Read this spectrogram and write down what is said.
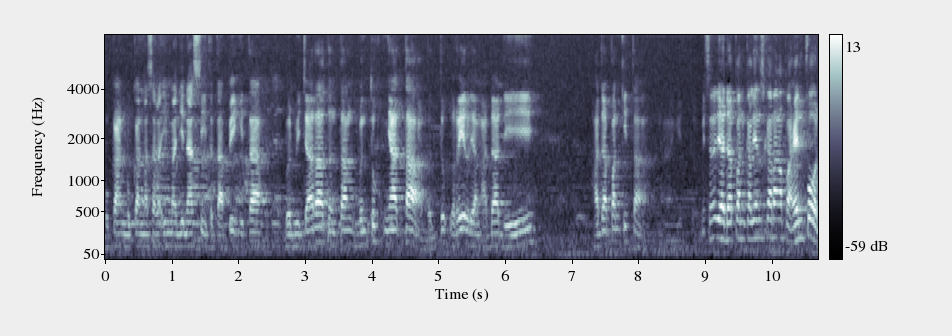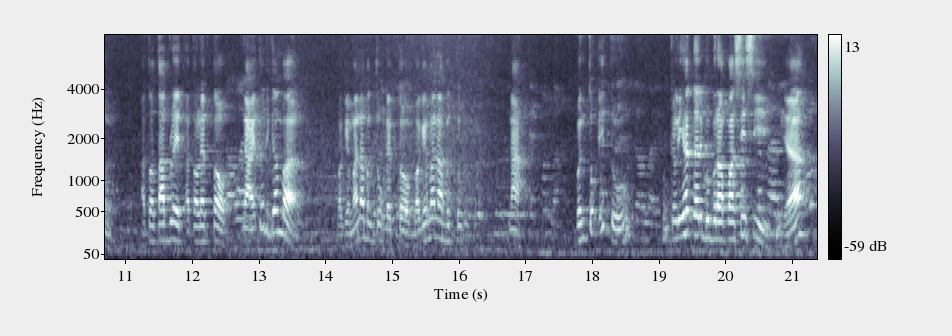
bukan bukan masalah imajinasi, tetapi kita berbicara tentang bentuk nyata, bentuk real yang ada di hadapan kita. Nah, gitu. Misalnya di hadapan kalian sekarang apa? Handphone atau tablet atau laptop. Nah, itu digambar Bagaimana bentuk laptop? Bagaimana bentuk? Nah, bentuk itu kelihatan dari beberapa sisi, ya.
